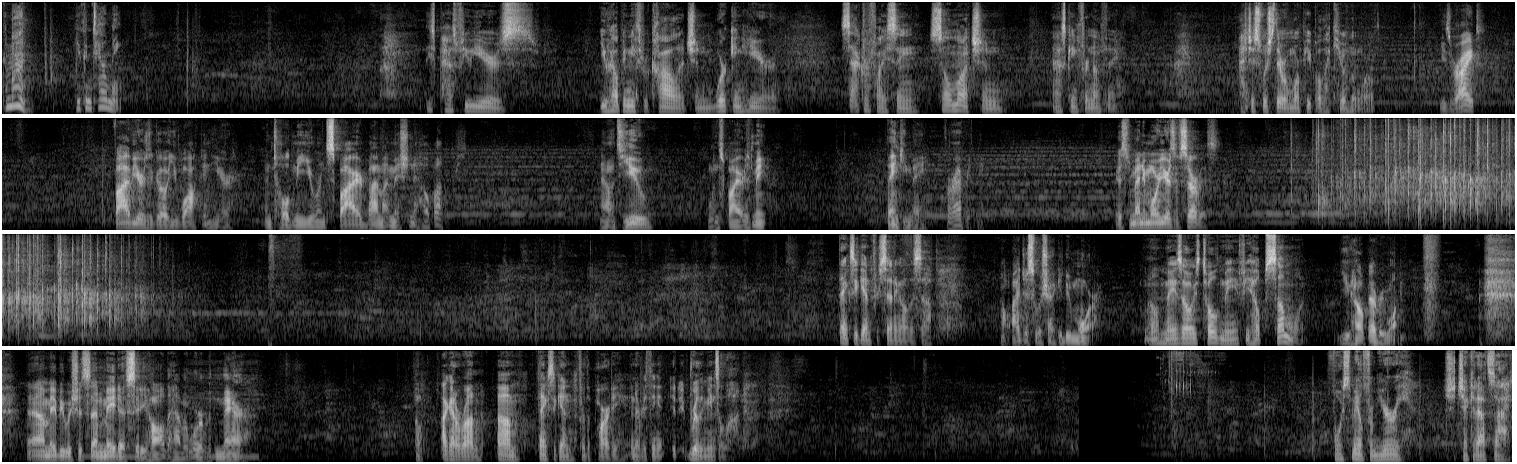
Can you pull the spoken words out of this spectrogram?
Come on, you can tell me. these past few years, you helping me through college and working here, and sacrificing so much and asking for nothing. I just wish there were more people like you in the world. He's right. Five years ago, you walked in here and told me you were inspired by my mission to help others. Now it's you who inspires me. Thank you, May, for everything. Here's to many more years of service. Thanks again for setting all this up. Oh, I just wish I could do more. Well, May's always told me if you help someone, You help everyone. Uh, maybe we should send May to City Hall to have a word with Mayor. Oh, I gotta run. Um, thanks again for the party and everything. It, it really means a lot. Voicemail from Yuri. Should check it outside.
